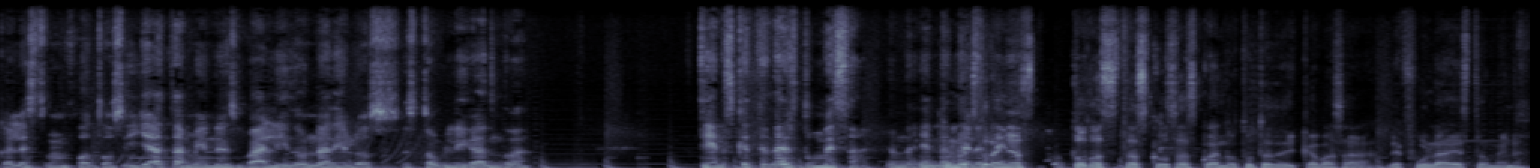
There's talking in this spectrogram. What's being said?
que les tomen fotos y ya también es válido, nadie los está obligando a... Tienes que tener tu mesa en, en la ¿Tú no TNT. extrañas todas estas cosas cuando tú te dedicabas a, de full a esto, Mena?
